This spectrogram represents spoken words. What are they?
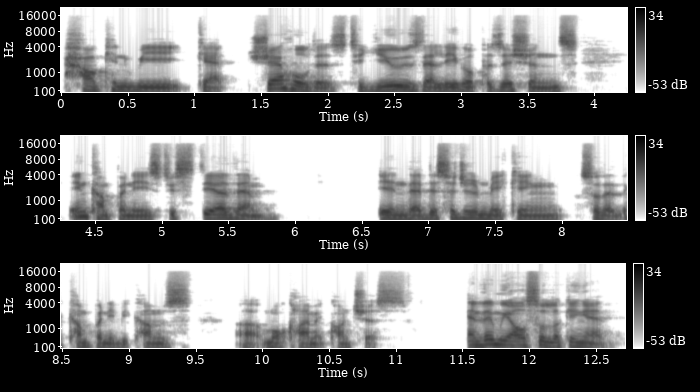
How can we get shareholders to use their legal positions in companies to steer them in their decision making so that the company becomes uh, more climate conscious. And then we're also looking at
